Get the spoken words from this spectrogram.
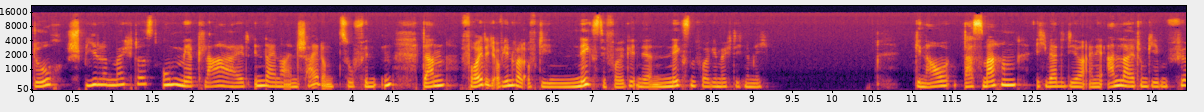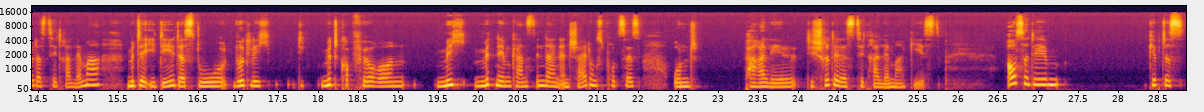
durchspielen möchtest, um mehr Klarheit in deiner Entscheidung zu finden, dann freue dich auf jeden Fall auf die nächste Folge. In der nächsten Folge möchte ich nämlich genau das machen. Ich werde dir eine Anleitung geben für das Tetralemma mit der Idee, dass du wirklich mit Kopfhörern mich mitnehmen kannst in deinen Entscheidungsprozess und parallel die Schritte des Tetralemma gehst. Außerdem gibt es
